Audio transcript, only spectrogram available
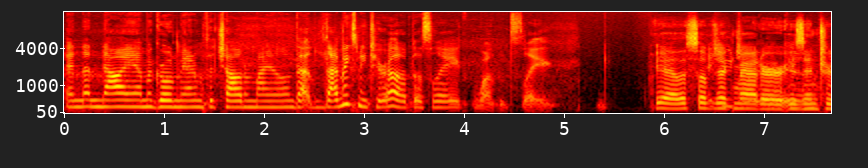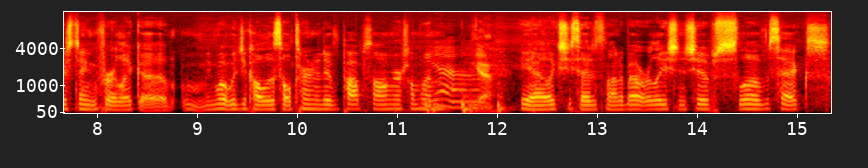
"And then now I am a grown man with a child of my own." That that makes me tear up. That's like once like Yeah, the subject huge matter lyric, is yeah. interesting for like a, I mean, what would you call this alternative pop song or something? yeah. Yeah. Yeah, like she said, it's not about relationships, love, sex.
